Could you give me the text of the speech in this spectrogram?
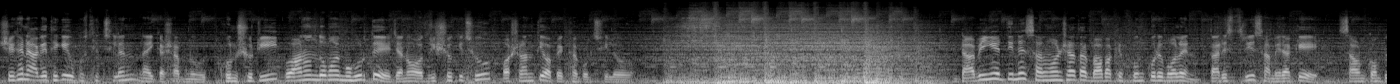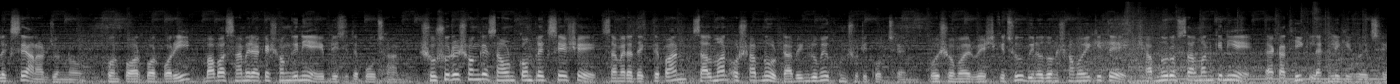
সেখানে আগে থেকে উপস্থিত ছিলেন নায়িকা শাবনুর। খুনসুটি ও আনন্দময় মুহূর্তে যেন অদৃশ্য কিছু অশান্তি অপেক্ষা করছিল। ডাবিং এর দিনে সালমান শাহ তার বাবাকে ফোন করে বলেন, তার স্ত্রী সামিরাকে সাউন্ড কমপ্লেক্সে আনার জন্য। ফোন পাওয়ার পর পরই বাবা সামিরাকে সঙ্গে নিয়ে এফডিসিতে পৌঁছান। শ্বশুরের সঙ্গে সাউন্ড কমপ্লেক্সে এসে সামিরা দেখতে পান সালমান ও শাবনুর ডাবিং রুমে খুনসুটি করছেন। ওই সময়ের বেশ কিছু বিনোদন সাময়িকীতে শাবনুর ও সালমানকে নিয়ে একাধিক লেখালেখি হয়েছে।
